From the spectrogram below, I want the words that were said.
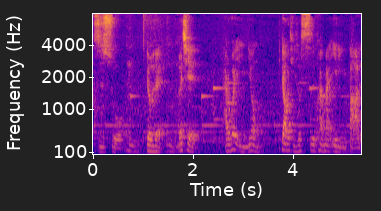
之说，嗯，对不对？嗯而且还会引用标题说四块卖一零八零，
